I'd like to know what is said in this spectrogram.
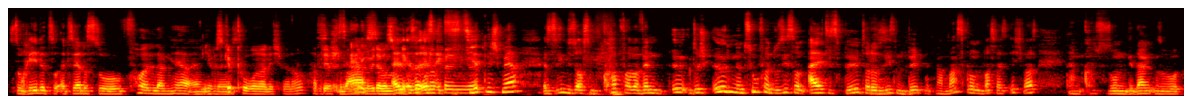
so redet, so als wäre das so voll lang her eigentlich. Ja, aber es gibt Corona nicht mehr, ne? Habt ihr schon mal ehrlich wieder was so. mit Also, also es existiert nicht mehr. Es ist irgendwie so aus dem Kopf, aber wenn durch irgendeinen Zufall du siehst so ein altes Bild oder du siehst ein Bild mit einer Maske und was weiß ich was, dann kommst du so einen Gedanken so,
